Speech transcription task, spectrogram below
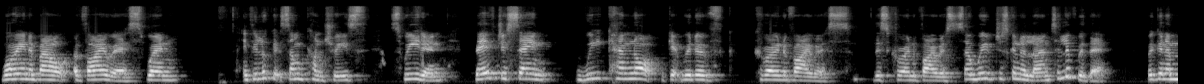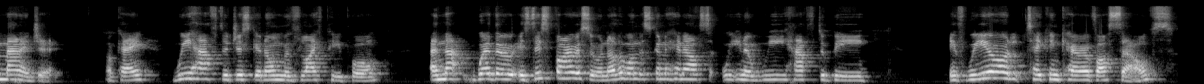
worrying about a virus. When, if you look at some countries, Sweden, they've just saying we cannot get rid of coronavirus, this coronavirus. So we're just going to learn to live with it. We're going to manage it. Okay. We have to just get on with life, people. And that whether it's this virus or another one that's going to hit us, we, you know, we have to be if we are taking care of ourselves,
